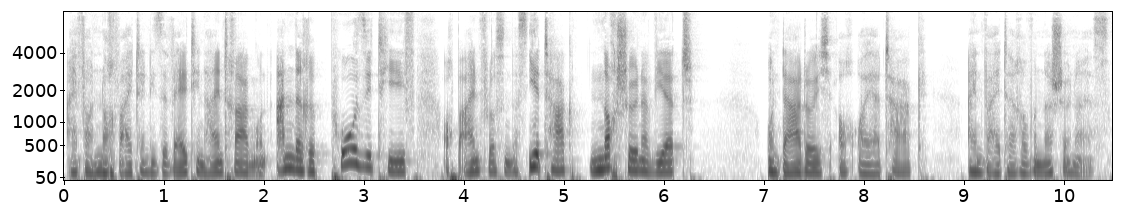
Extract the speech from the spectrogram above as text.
einfach noch weiter in diese Welt hineintragen und andere positiv auch beeinflussen, dass ihr Tag noch schöner wird und dadurch auch euer Tag ein weiterer wunderschöner ist.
